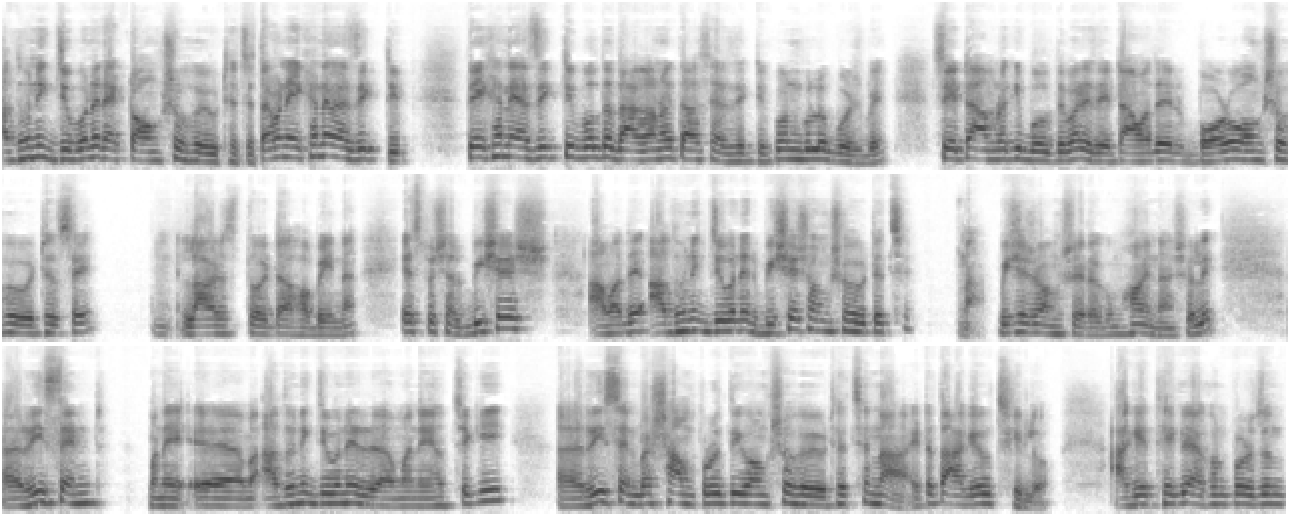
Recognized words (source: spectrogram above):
আধুনিক জীবনের একটা অংশ হয়ে উঠেছে। তার মানে এখানে অ্যাজেক্টিভ তো এখানে অ্যাজেক্টিভ বলতে দাগানোই তো আছে অ্যাজেক্টিভ কোনগুলো বসবে? সেটা আমরা কি বলতে পারি যে এটা আমাদের বড় অংশ হয়ে উঠেছে। লার্জ তো এটা হবেই না। স্পেশাল বিশেষ, আমাদের আধুনিক জীবনের বিশেষ অংশ হয়ে উঠেছে? না, বিশেষ অংশ এরকম হয় না আসলে। রিসেন্ট মানে আধুনিক জীবনের মানে হচ্ছে কি রিসেন্ট বা সাম্প্রতিক অংশ হয়ে উঠেছে। না, এটা তো আগেও ছিল। আগে থেকে এখন পর্যন্ত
